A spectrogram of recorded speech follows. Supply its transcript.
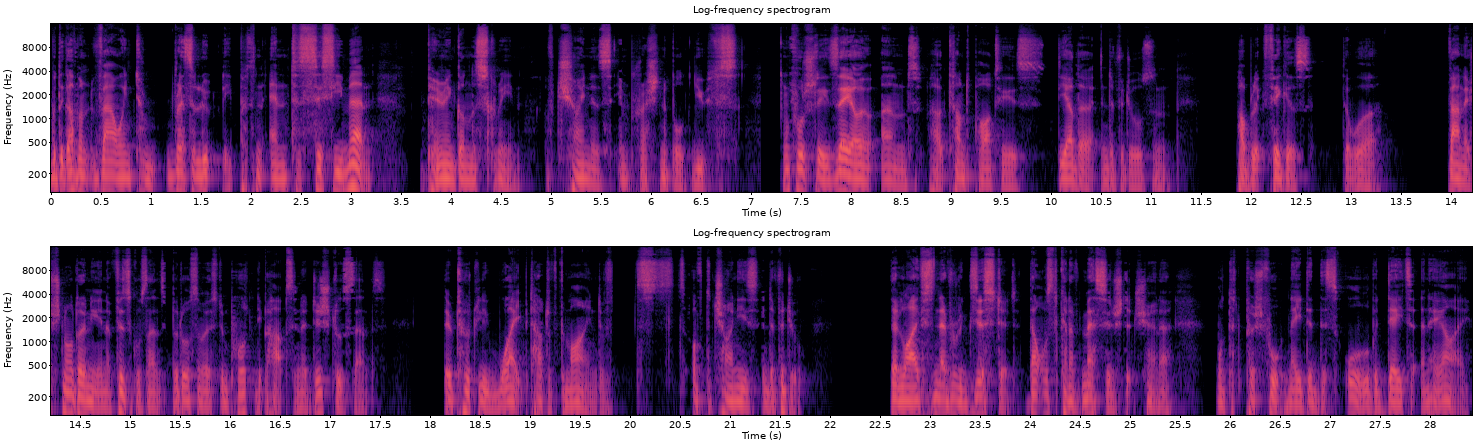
with the government vowing to resolutely put an end to sissy men appearing on the screen of China's impressionable youths. Unfortunately, Zhao and her counterparties, the other individuals and public figures that were vanished, not only in a physical sense, but also most importantly, perhaps in a digital sense, they were totally wiped out of the mind of, of the Chinese individual. Their lives never existed. That was the kind of message that China wanted to push forward, and they did this all with data and AI.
